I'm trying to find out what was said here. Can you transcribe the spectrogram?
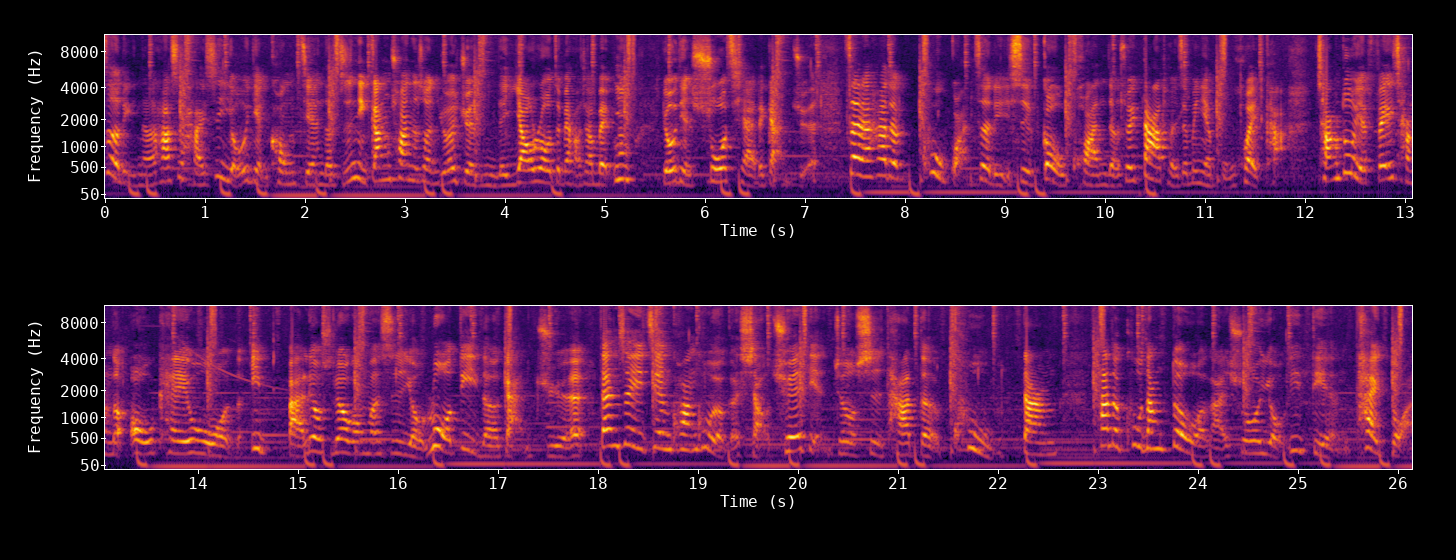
这里呢它是还是有一点空间的，只是你刚穿的时候，你就会觉得你的腰肉这边好像被嗯。有点缩起来的感觉，再来它的裤管这里是够宽的，所以大腿这边也不会卡，长度也非常的 OK。我的一百六十六公分是有落地的感觉，但这一件宽裤有个小缺点，就是它的裤裆。它的裤裆对我来说有一点太短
